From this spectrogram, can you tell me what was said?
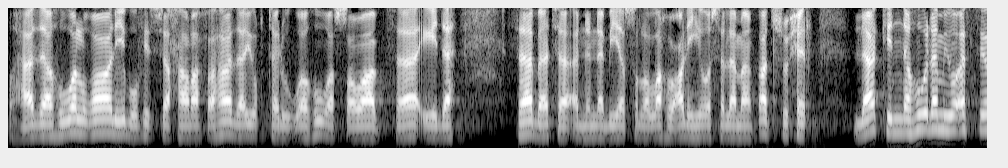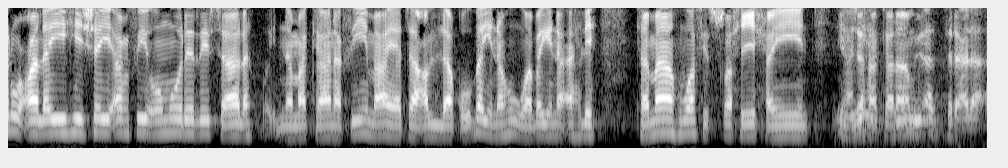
وهذا هو الغالب في السحرة فهذا يقتل وهو الصواب. فائدة. ثبت أن النبي صلى الله عليه وسلم قد سحر لكنه لم يؤثر عليه شيئا في أمور الرسالة وإنما كان فيما يتعلق بينه وبين أهله كما هو في الصحيحين. يعني انتهى كلام لم يؤثر على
